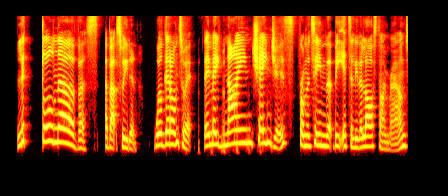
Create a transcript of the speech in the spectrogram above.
little nervous about Sweden. We'll get on to it. They made nine changes from the team that beat Italy the last time round.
